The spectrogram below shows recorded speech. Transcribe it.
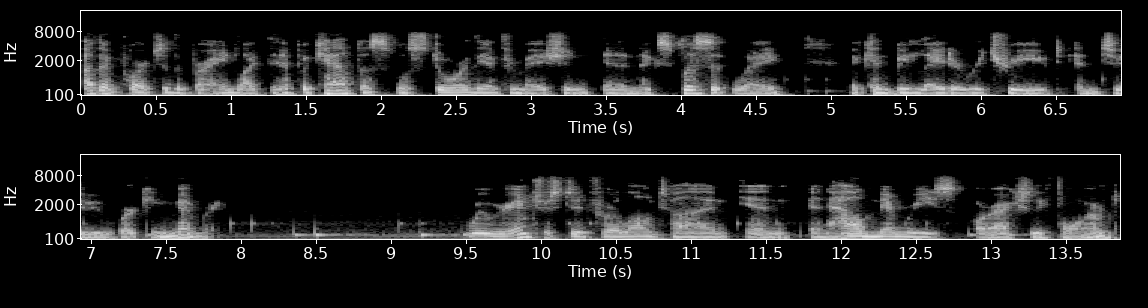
other parts of the brain, like the hippocampus, will store the information in an explicit way that can be later retrieved into working memory we were interested for a long time in, in how memories are actually formed.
